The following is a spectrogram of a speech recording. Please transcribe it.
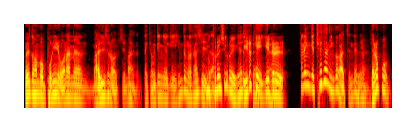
그래도 한번 본인이 원하면 말릴 수는 없지만 일단 경쟁력이 힘든 건 사실이다. 뭐 그런 식으로 얘기하시죠. 뭐 이렇게 얘기를 하는 게 최선인 것 같은데 그냥 네. 대놓고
